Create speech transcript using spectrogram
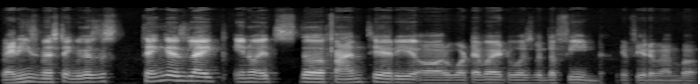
when he's missing, because this thing is like you know it's the fan theory or whatever it was with the fiend, if you remember,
